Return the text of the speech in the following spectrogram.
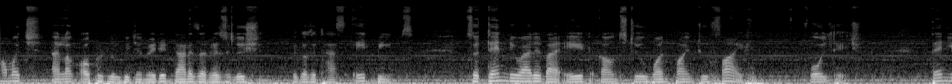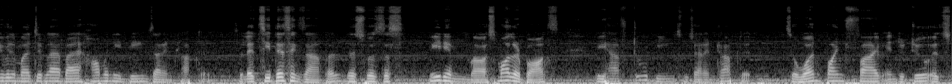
how much analog output will be generated? That is a resolution because it has 8 beams so 10 divided by 8 counts to 1.25 voltage. Then you will multiply by how many beams are interrupted. So let's see this example. This was this medium uh, smaller box. We have two beams which are interrupted. So 1.5 into 2 is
